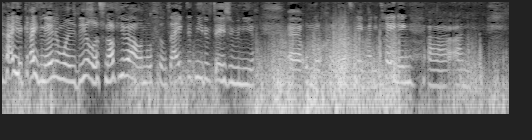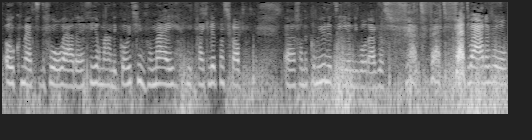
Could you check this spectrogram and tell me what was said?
je krijgt een hele mooie deal, dat snap je wel. Anders dan zei ik dit niet op deze manier. Uh, om nog deel te nemen aan die training. Uh, en ook met de voorwaarden vier maanden coaching voor mij. Je krijgt lidmaatschap uh, van de community. En die worden eigenlijk als vet, vet, vet waardevol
